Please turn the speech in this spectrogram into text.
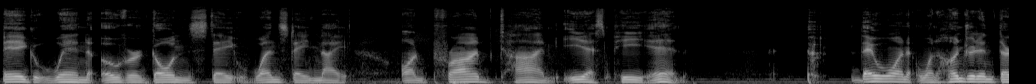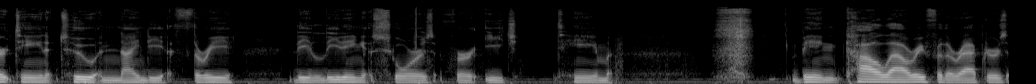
big win over Golden State Wednesday night on prime time ESPN. They won 113 to 93, the leading scores for each team being Kyle Lowry for the Raptors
